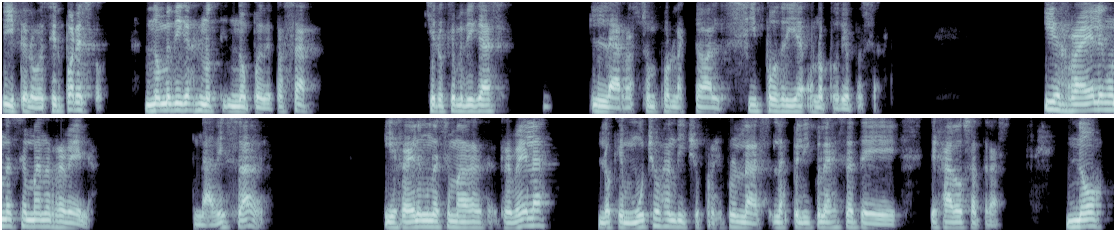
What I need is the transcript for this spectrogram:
Y te lo voy a decir por esto. No me digas no, no puede pasar. Quiero que me digas la razón por la cual sí podría o no podría pasar. Israel en una semana revela. Nadie sabe. Israel en una semana revela lo que muchos han dicho, por ejemplo, las, las películas esas de Dejados atrás. No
